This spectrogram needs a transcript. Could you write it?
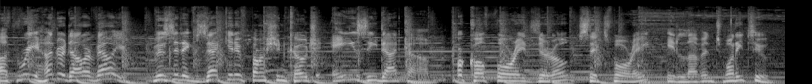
a $300 value. Visit Executive Function Coach executivefunctioncoachaz.com or call 480 648 1122.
